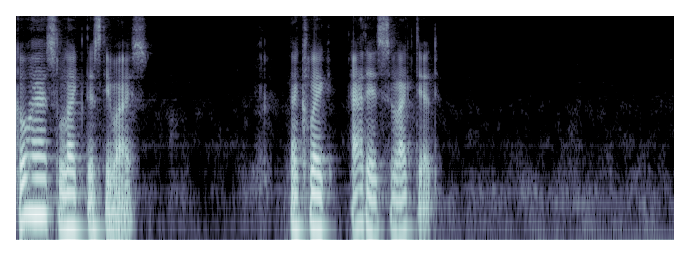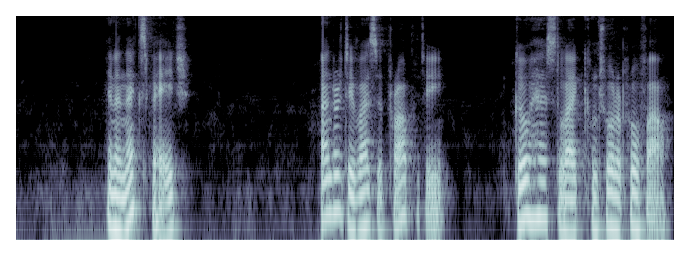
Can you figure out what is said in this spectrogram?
Go ahead select this device. Then click Edit Selected. In the next page, under Device Property, go ahead select Controller Profile.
